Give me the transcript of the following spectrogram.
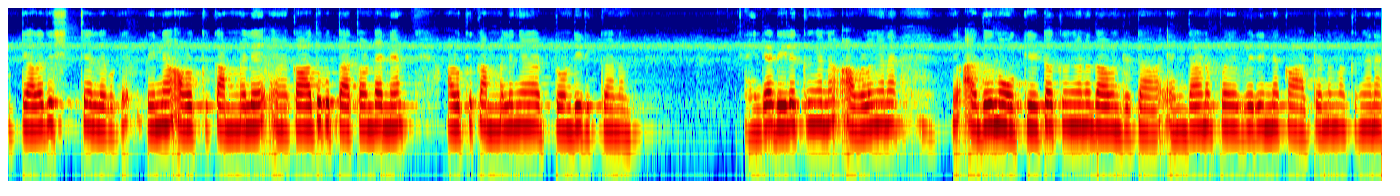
കുട്ടികളത് ഇഷ്ടമല്ലേ കുട്ടി പിന്നെ അവൾക്ക് കമ്മൽ കാത് കുത്താത്തതുകൊണ്ട് തന്നെ അവൾക്ക് കമ്മലിങ്ങനെ ഇട്ടുകൊണ്ടിരിക്കുകയാണ് അതിന്റെ ഇടയിലൊക്കെ ഇങ്ങനെ അവളിങ്ങനെ അത് നോക്കിയിട്ടൊക്കെ ഇങ്ങനെ ഇതാവുന്നുണ്ട് കേട്ടോ എന്താണ് ഇപ്പോൾ ഇവർ എന്നെ കാട്ടണമെന്നൊക്കെ ഇങ്ങനെ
